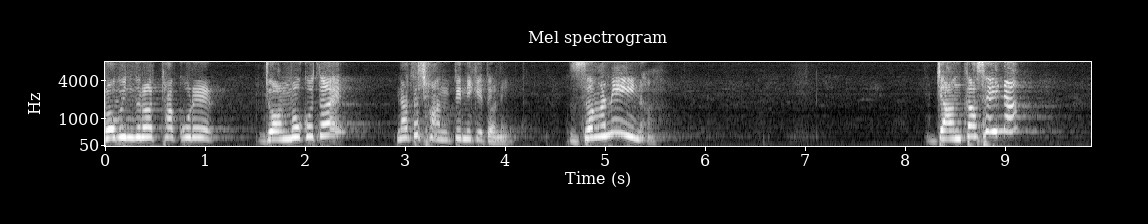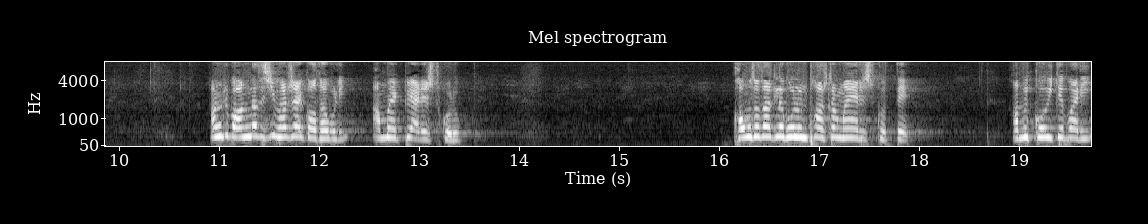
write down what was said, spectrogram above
রবীন্দ্রনাথ ঠাকুরের জন্ম কোথায়? না তো শান্তিনিকেতনে। জানেই না। জানতাসেই না। আমি একটু বাংলাদেশি ভাষায় কথা বলি আমার একটু অ্যারেস্ট করুক। ক্ষমতা থাকলে বলুন ফার্স্ট আমায় অ্যারেস্ট করতে। আমি কইতে পারি।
